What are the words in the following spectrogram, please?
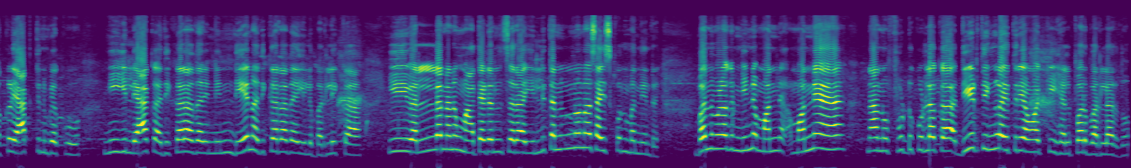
ಮಕ್ಕಳು ಯಾಕೆ ತಿನ್ನಬೇಕು ನೀ ಇಲ್ಲಿ ಯಾಕೆ ಅಧಿಕಾರ ಅದ, ನಿಂದೇನು ಅಧಿಕಾರ ಅದ ಇಲ್ಲಿ ಬರ್ಲಿಕ್ಕೆ? ಇವೆಲ್ಲ ನನಗೆ ಮಾತಾಡೋಣ ಸರ, ಇಲ್ಲಿ ತನಕ ನಾ ಸಹಿಸ್ಕೊಂಡು ಬಂದೀನಿ ರೀ. ಬಂದ ನಿನ್ನೆ ಮೊನ್ನೆ ಮೊನ್ನೆ ನಾನು ಫುಡ್ ಕೊಡ್ಲಕ್ಕ ದೀಡ್ ತಿಂಗಳು ಐತ್ರಿ ಅವ ಅಕ್ಕಿ ಹೆಲ್ಪರ್ ಬರ್ಲಾರ್ದು.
